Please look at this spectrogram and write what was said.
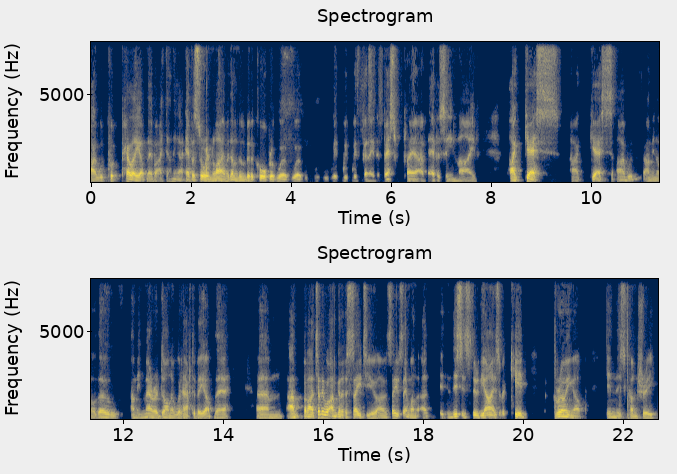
I would put Pele up there, but I don't think I ever saw him live. I've done a little bit of corporate work, work with, with, with Pele. The best player I've ever seen live. I guess, I guess I would. I mean, although I mean Maradona would have to be up there. Um, but I tell you what, I'm going to say to you. I would say the same one. Uh, it, this is through the eyes of a kid growing up in this country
